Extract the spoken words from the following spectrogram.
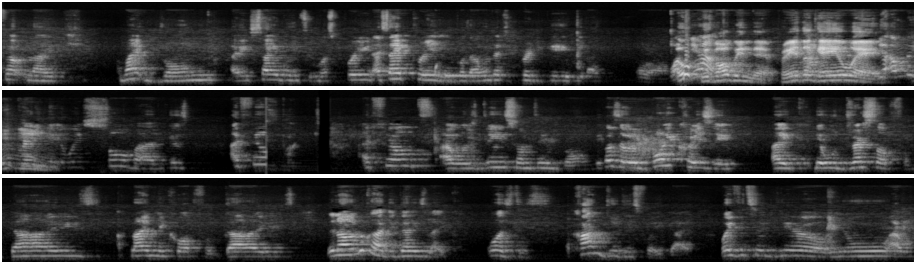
felt like am I wrong? I started going to was praying. I started praying because I wanted to pray the gay away. Like Oh? Yeah. Oh, we've all been there. Pray the gay away. Yeah, I wanted to pray the gay away so bad because I felt I felt I was doing something wrong because they were boy crazy. Like they would dress up for guys, apply makeup for guys. Then I'll look at the guys like, what's this? I can't do this for a guy. But if it's a girl, you know, I will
